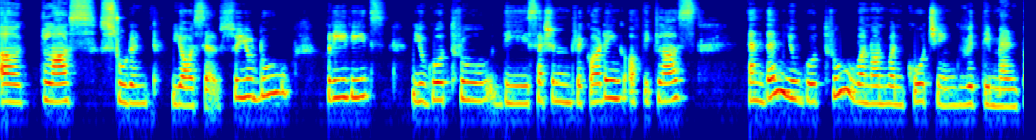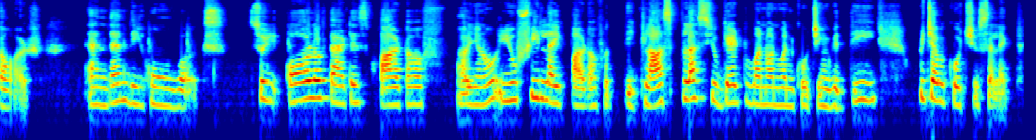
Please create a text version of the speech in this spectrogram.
a class student yourself. So you do pre-reads, you go through the session recording of the class and then you go through one-on-one -on -one coaching with the mentor and then the homeworks so all of that is part of uh, you know you feel like part of the class plus you get one-on-one -on -one coaching with the whichever coach you select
